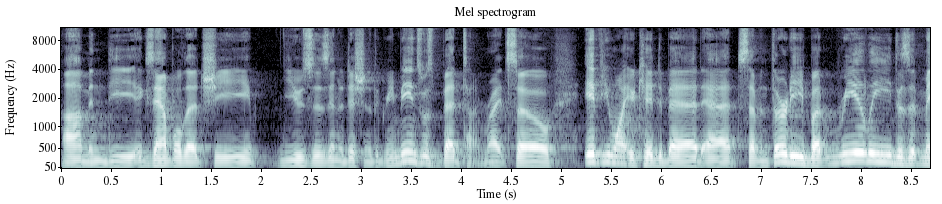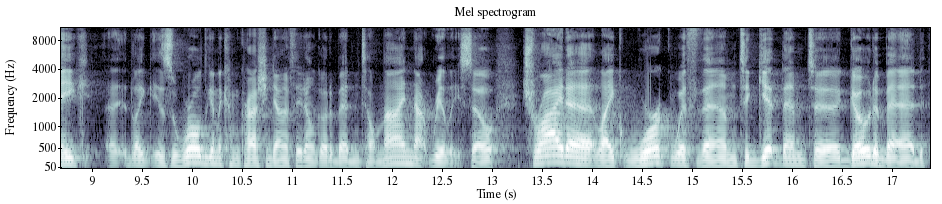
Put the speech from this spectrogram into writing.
Um, and the example that she uses in addition to the green beans was bedtime, right? So if you want your kid to bed at 7:30, but really does it make uh, like is the world going to come crashing down if they don't go to bed until 9? Not really. So try to like work with them to get them to go to bed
